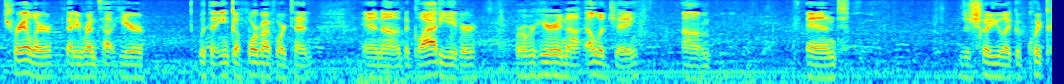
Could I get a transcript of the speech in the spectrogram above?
trailer that he rents out here with the Inca 4x4 tent and uh, the Gladiator. We're over here in uh, J. Um, and just show you like a quick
